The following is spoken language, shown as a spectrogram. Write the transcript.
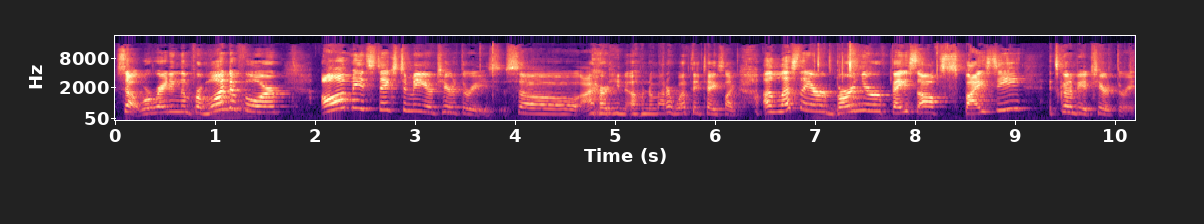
So we're rating them from one to four. All meat sticks to me are tier threes. So I already know no matter what they taste like. Unless they are burn your face off spicy, it's gonna be a tier three.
